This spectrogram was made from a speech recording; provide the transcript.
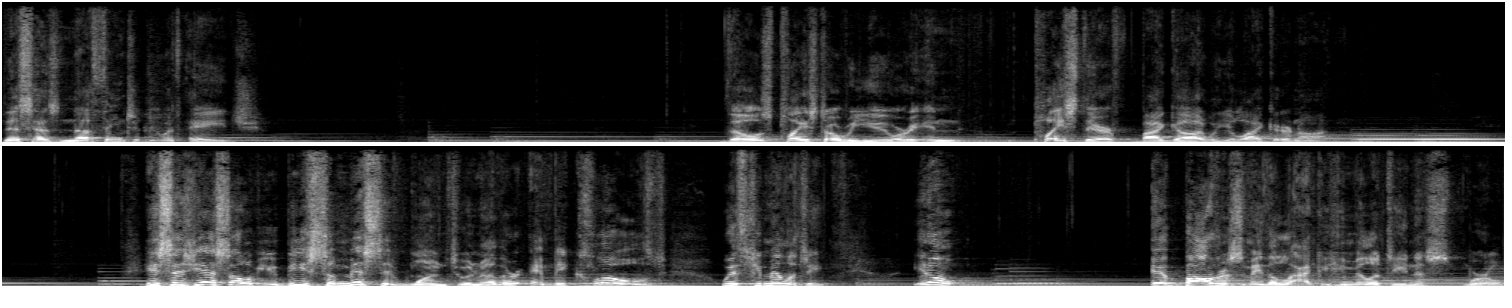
This has nothing to do with age. Those placed over you are in placed there by God, whether you like it or not. He says, Yes, all of you, be submissive one to another and be clothed with humility. You know, it bothers me the lack of humility in this world.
